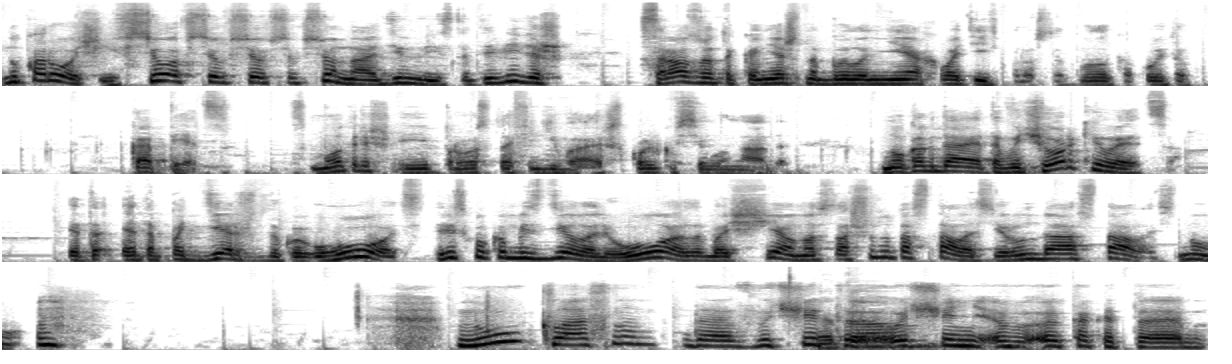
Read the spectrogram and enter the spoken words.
Ну, короче, все, все, все, все, все на один лист. И ты видишь, сразу это, конечно, было не охватить просто, было какой-то капец. Смотришь и просто офигеваешь, сколько всего надо. Но когда это вычеркивается, это, это поддерживает такой, о, смотри, сколько мы сделали, о, вообще, у нас, а что тут осталось? Ерунда осталась, ну. Ну, классно, да, звучит это... очень, э, как это,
